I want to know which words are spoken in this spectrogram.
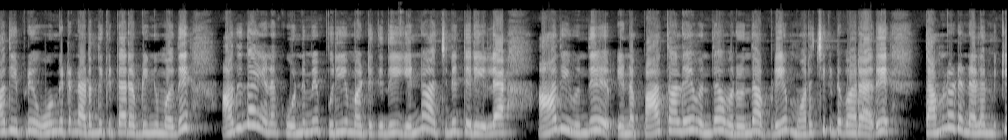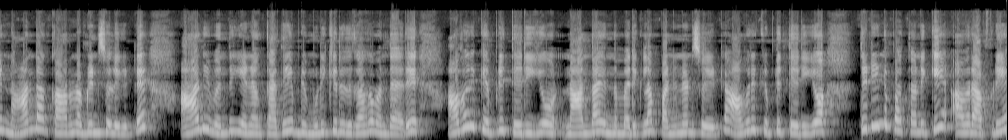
ஆதி இப்படி உங்ககிட்ட நடந்துக்கிட்டார் அப்படிங்கும்போது அதுதான் எனக்கு ஒன்றுமே புரிய மாட்டேங்குது. என்ன ஆச்சுன்னு தெரியல. ஆதி வந்து என்னை பார்த்தாலே வந்து அவர் வந்து அப்படியே முறைச்சிக்கிட்டு வராரு. தமிழோட நிலைமைக்கு நான் தான் காரணம் அப்படின்னு சொல்லிக்கிட்டு ஆதி வந்து என் கதையை இப்படி முடிக்கிறதுக்காக வந்தார். அவருக்கு எப்படி தெரியும்? நான் தான் இந்த மாதிரிக்கெலாம் பண்ணினேன்னு சொல்லிட்டு அவருக்கு எப்படி தெரியும்? திடீர்னு பார்த்தோன்னே அவர் அப்படியே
